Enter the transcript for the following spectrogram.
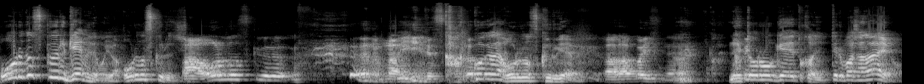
オールドスクールゲームでもいいわ。オールドスクールでしょ。あ、オールドスクール。まあいいですかっこよくない？オールドスクールゲーム。あ、かっこいいですね。レトロゲーとか言ってる場じゃないよ。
